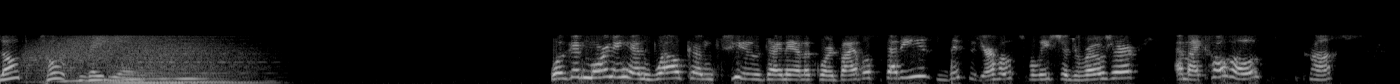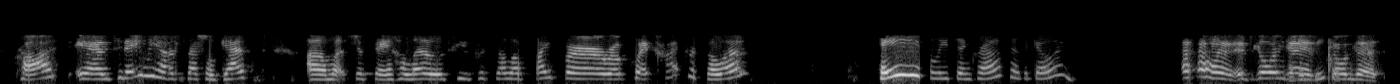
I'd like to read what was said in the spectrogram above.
Blog Talk Radio. Well, good morning and welcome to Dynamic Word Bible Studies. This is your host, Phelicia DeRosier, and my co-host, Cross. Cross. And today we have a special guest. Um, let's just say hello to Priscilla Pfeiffer real quick. Hi, Priscilla. Hey, Phelicia and Cross. How's it going? it's going good. It's going good.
